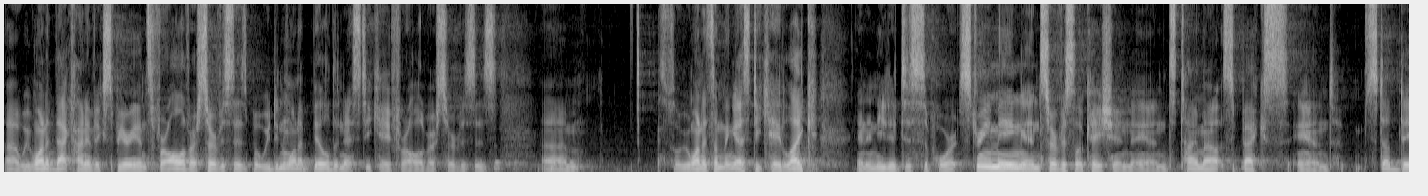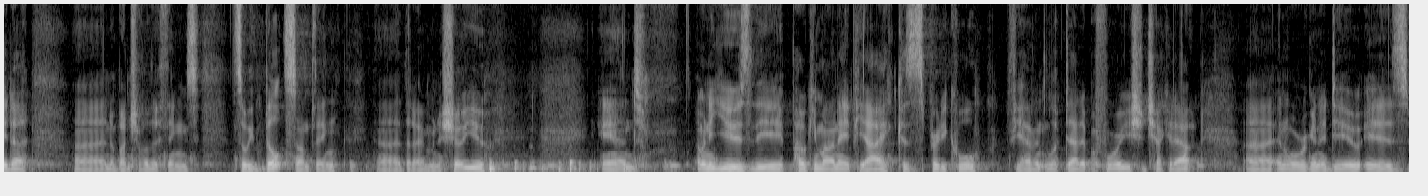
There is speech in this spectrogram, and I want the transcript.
uh, we wanted that kind of experience for all of our services, but we didn't want to build an SDK for all of our services. Um, so we wanted something SDK-like, and it needed to support streaming and service location and timeout specs and stub data uh, and a bunch of other things. So we built something uh, that I'm going to show you, and I'm going to use the Pokemon API because it's pretty cool. If you haven't looked at it before, you should check it out. Uh, and what we're going to do is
